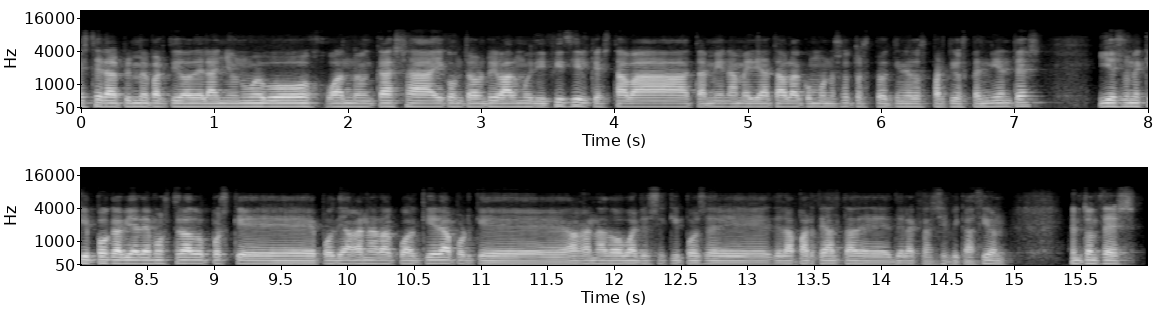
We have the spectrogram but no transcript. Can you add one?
este era el primer partido del año nuevo, jugando en casa y contra un rival muy difícil, que estaba también a media tabla como nosotros, pero tiene dos partidos pendientes. Y es un equipo que había demostrado pues que podía ganar a cualquiera porque ha ganado varios equipos de, la parte alta de, la clasificación. Entonces,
